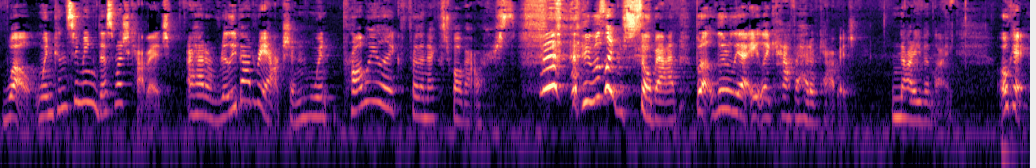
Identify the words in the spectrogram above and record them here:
Well, when consuming this much cabbage, I had a really bad reaction. Went probably like for the next twelve hours. it was like so bad, but literally I ate like half a head of cabbage. Not even lying. Okay.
